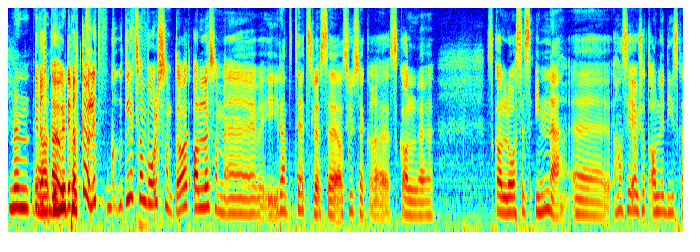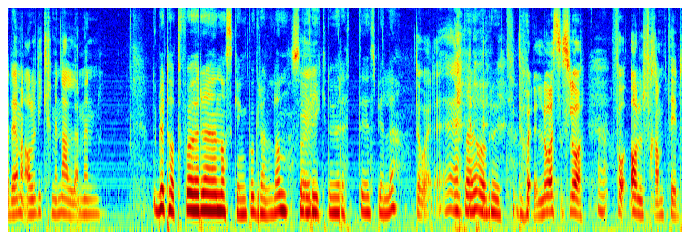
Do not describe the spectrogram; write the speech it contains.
Men, det ja, virker, jo, det virker jo litt, litt sånn voldsomt da, at alle som er identitetsløse asylsøkere skal, eh, skal låses inne. Eh, han sier jo ikke at alle de skal det, men alle de kriminelle. Men Du blir tatt for uh, nasking på Grønland, så Mm. ryker du rett i spjeldet. Da er det, Da er det over og ut. da er det lås og slå Ja. for all fremtid.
